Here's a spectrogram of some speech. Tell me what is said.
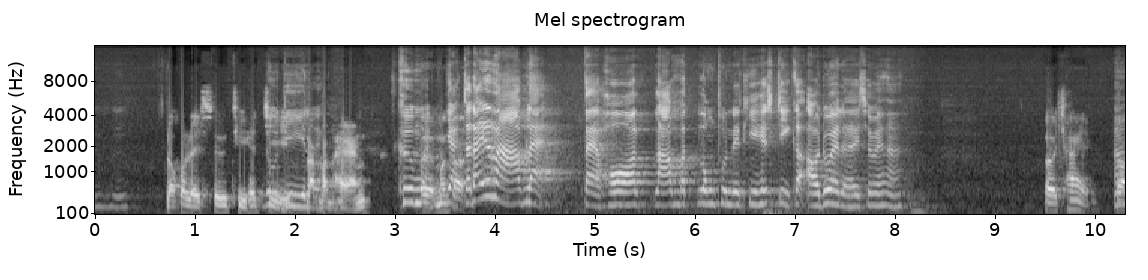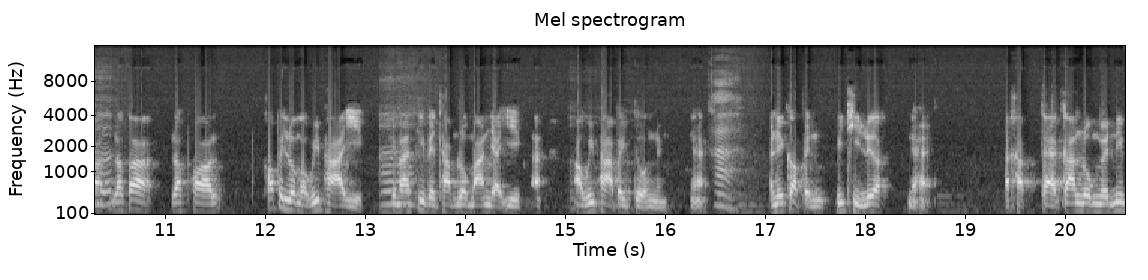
อือฮึเราก็เลยซื้อ THG ดูดีเลยรามกำแพง คือเหมือนเออมันก็อยากจะได้รามแหละ แต่พอรามมาลงทุนใน THG ก็เอาด้วยเลยใช่ไหมคะเออใช่ก็อือฮะแล้วก็แล้วพอเขาไปรวมกับวิภาอีกอ่าใช่ไหมที่ไปทำโรงพยาบาลใหญ่อีกอะเอาวิภาไปอีกตัวหนึ่งนะฮะค่ะ อันนี้ก็เป็นวิธีเลือกนะฮะนะครับ แต่การลงเงินนี่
